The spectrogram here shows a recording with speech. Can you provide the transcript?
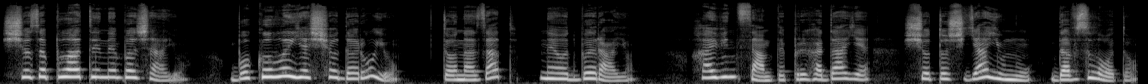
що заплати не бажаю, бо коли я що дарую, то назад не одбираю. Хай він сам те пригадає, що то ж я йому дав злото,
